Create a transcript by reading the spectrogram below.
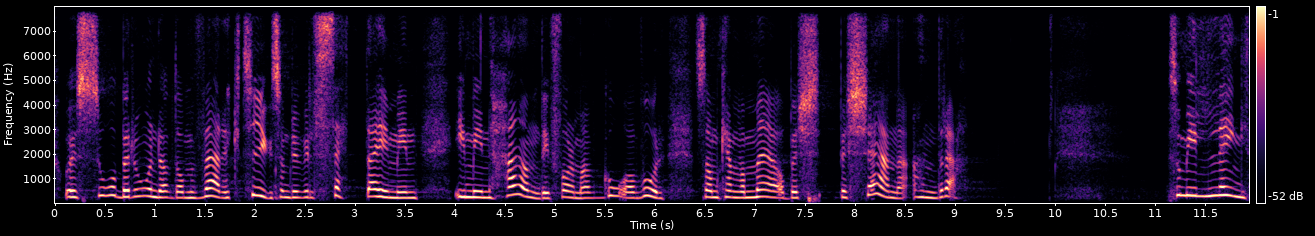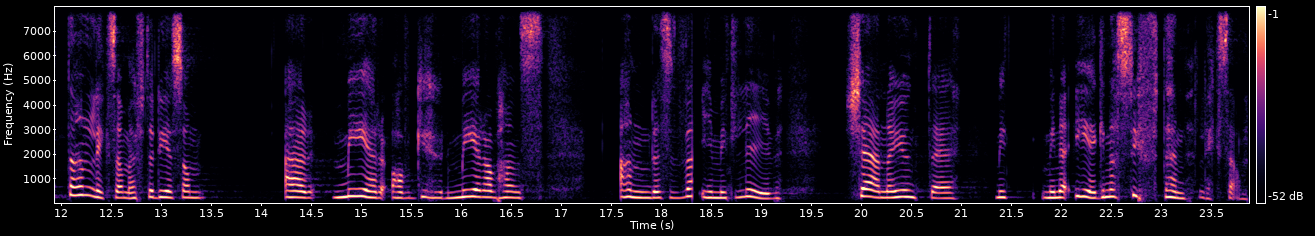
Och jag är så beroende av de verktyg som du vill sätta i min, i min hand i form av gåvor som kan vara med och betjäna andra. Så min längtan liksom efter det som är mer av Gud, mer av hans andes verk i mitt liv tjänar ju inte mina egna syften. Liksom.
